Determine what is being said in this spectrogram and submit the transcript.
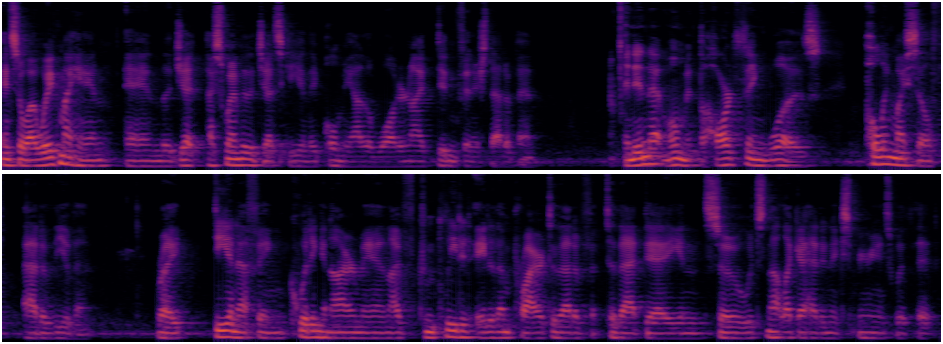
And so I waved my hand and the jet, I swam to the jet ski and they pulled me out of the water and I didn't finish that event. And in that moment, the hard thing was pulling myself out of the event, right? DNFing, quitting an Ironman. I've completed eight of them prior to that to that day, and so it's not like I had an experience with it.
